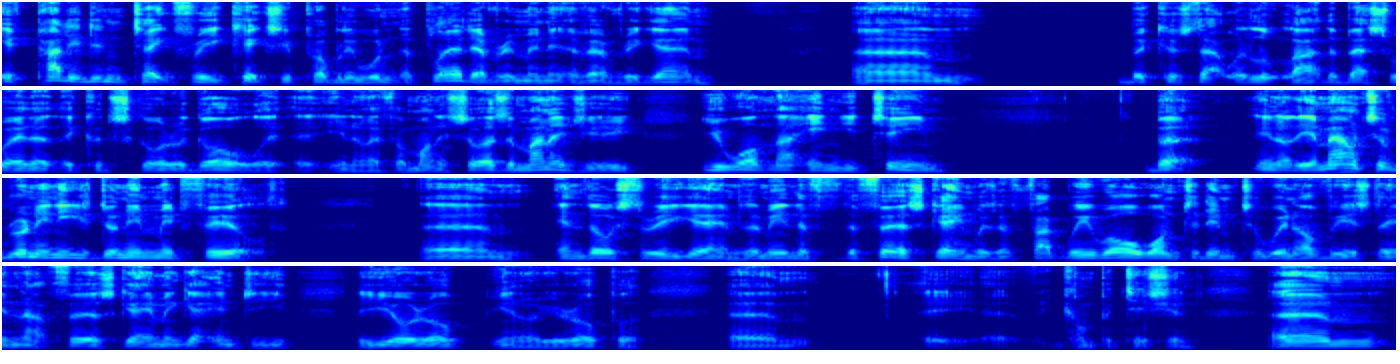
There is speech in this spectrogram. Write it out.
if Paddy didn't take free kicks, he probably wouldn't have played every minute of every game. Um, because that would look like the best way that they could score a goal, you know, if I'm honest. So as a manager, you, want that in your team. But you know the amount of running he's done in midfield um, in those three games. I mean, the the first game was a fact. We all wanted him to win, obviously, in that first game and get into the Euro, you know, Europa um, uh, competition. Um,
